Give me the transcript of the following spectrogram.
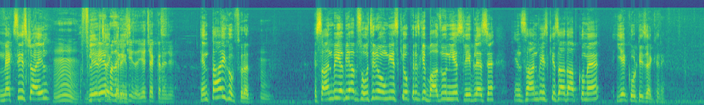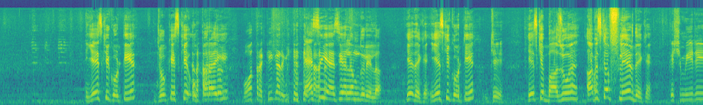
maxi style hmm flare check करें चीज़ है ये चेक करें जी। इंतहाई खूबसूरत। हम्म। इंसान भाई अभी आप सोच रहे होंगे इसके ऊपर इसके बाजू नहीं है स्लीवलेस है। इंसान भी इसके साथ आपको मैं ये कोटी चेक करें। ये इसकी कोटी है जो कि इसके ऊपर आएगी। बहुत तरक्की करेगी ऐसी ऐसी अलहमदुल्ला ये देखें ये इसकी कोटी है। जी। ये इसके बाजू हैं। अब इसका फ्लेयर देखें। कश्मीरी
